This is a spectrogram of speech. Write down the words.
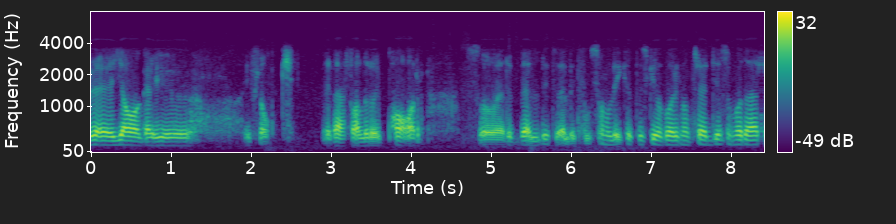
uh, jagar ju i flock, i det här fallet då i par, så är det väldigt, väldigt osannolikt att det skulle ha varit någon tredje som var där.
